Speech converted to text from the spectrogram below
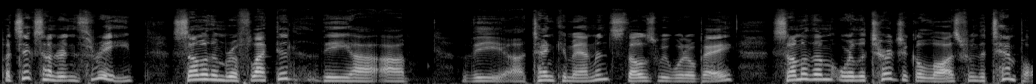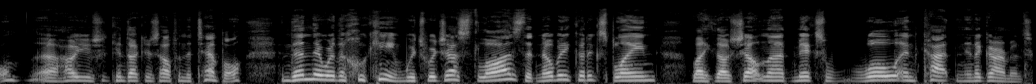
But 603, some of them reflected the uh, uh, the uh, Ten Commandments, those we would obey. Some of them were liturgical laws from the temple, uh, how you should conduct yourself in the temple. And then there were the Chukim, which were just laws that nobody could explain, like thou shalt not mix wool and cotton in a garment.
